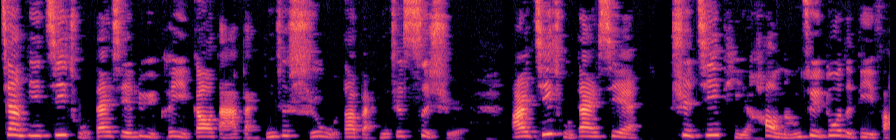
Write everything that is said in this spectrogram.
降低基础代谢率可以高达百分之十五到百分之四十，而基础代谢是机体耗能最多的地方。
